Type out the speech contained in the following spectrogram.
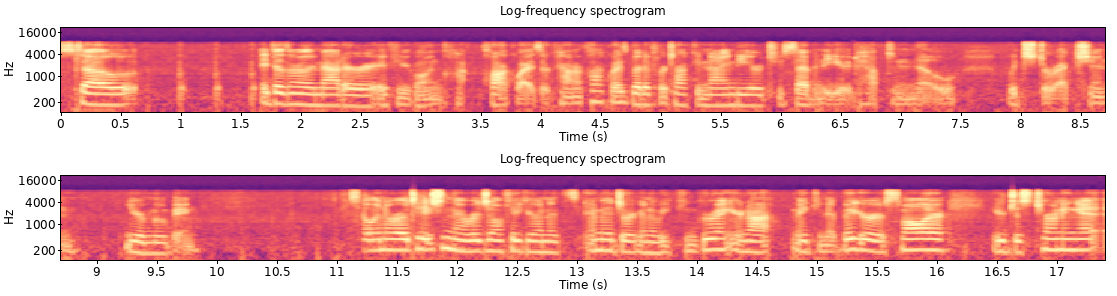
So it doesn't really matter if you're going cl clockwise or counterclockwise, but if we're talking 90 or 270, you'd have to know which direction you're moving. So in a rotation, the original figure and its image are going to be congruent. You're not making it bigger or smaller. You're just turning it.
